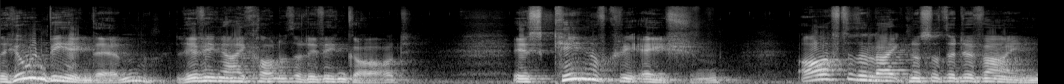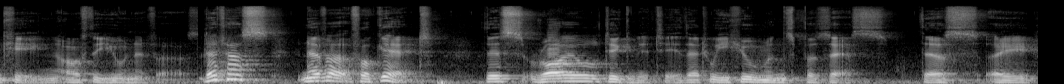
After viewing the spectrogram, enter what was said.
The human being, then, living icon of the living God, is king of creation after the likeness of the divine king of the universe. Let us never forget this royal dignity that we humans possess. There's a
